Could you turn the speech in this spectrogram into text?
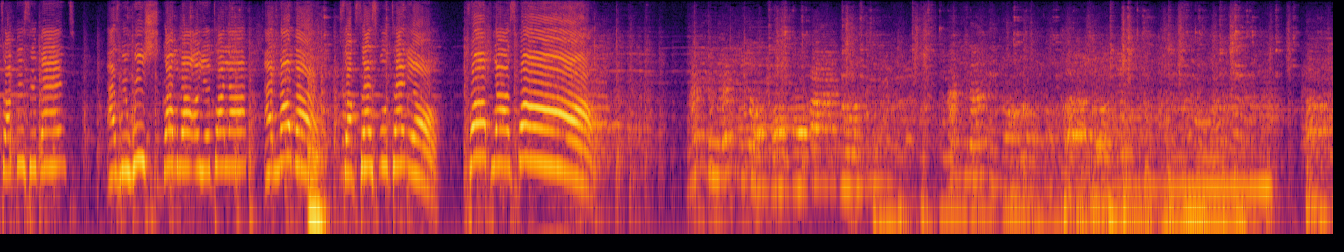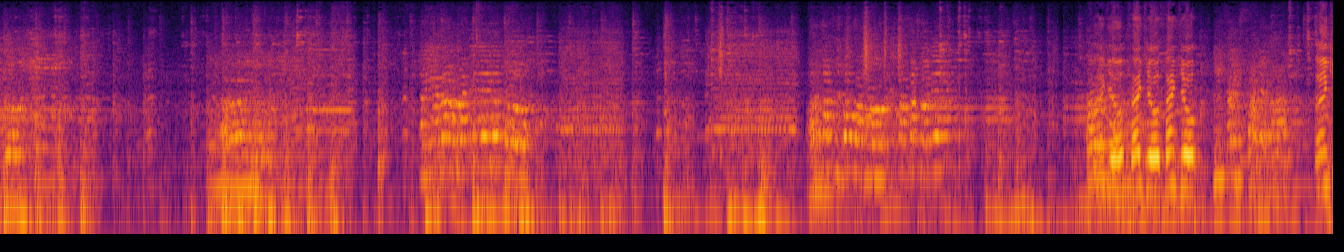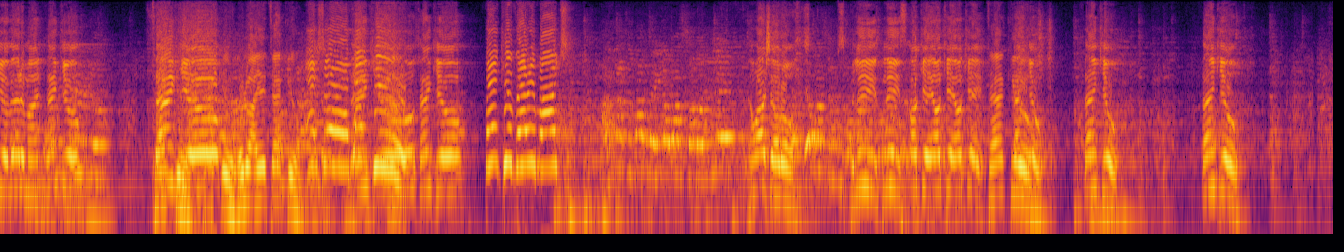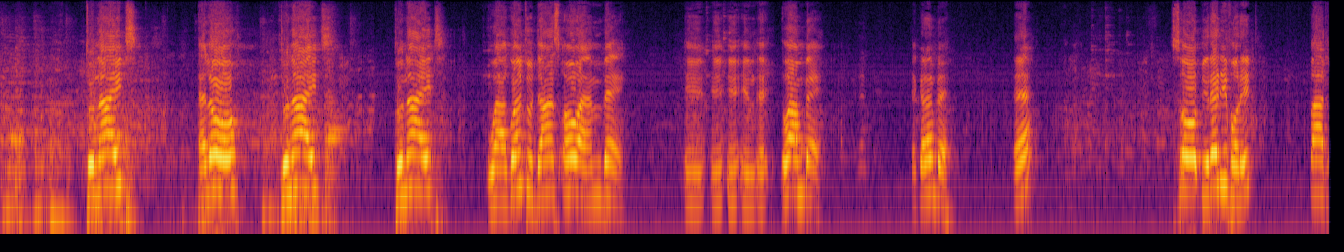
Highlight of this event, as we wish Governor Oyetola another successful tenure. Four plus four. Thank you, thank you, thank you. Thank you very much. Thank you. Thank you. Thank you. Olúwayé, thank you. Ẹ ṣé o, thank you. Thank you. Thank you very much. Ẹ wá sọ̀rọ̀. Please, please. Okay, okay, okay. Thank Thank you. you. Thank you. Thank you. Tonight, hello. Tonight, tonight, we are going to dance Owambe in in in, in Owambe. Ekerembe. Eh? So be ready for it. But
